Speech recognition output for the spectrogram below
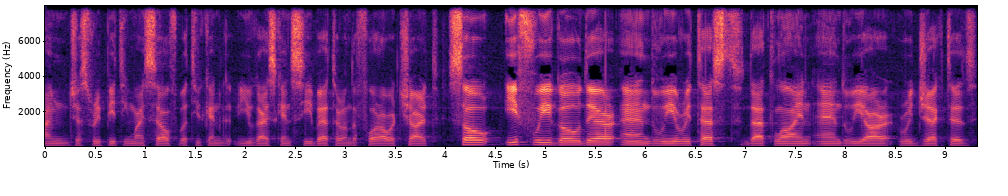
i'm just repeating myself but you can you guys can see better on the four hour chart. So if we go there and we retest that line and we are rejected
